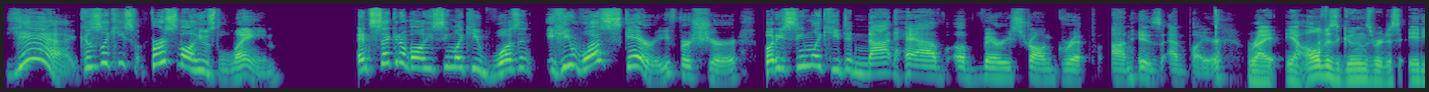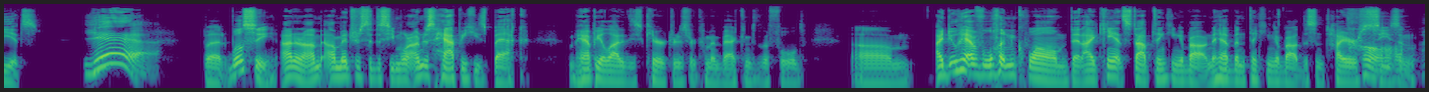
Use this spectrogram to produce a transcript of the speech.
Yeah, because like he's first of all he was lame, and second of all he seemed like he wasn't. He was scary for sure, but he seemed like he did not have a very strong grip on his empire. Right. Yeah, all of his goons were just idiots. Yeah, But we'll see. I don't know. I'm I'm interested to see more. I'm just happy he's back. I'm happy a lot of these characters are coming back into the fold. Um I do have one qualm that I can't stop thinking about and I have been thinking about this entire season. Oh,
